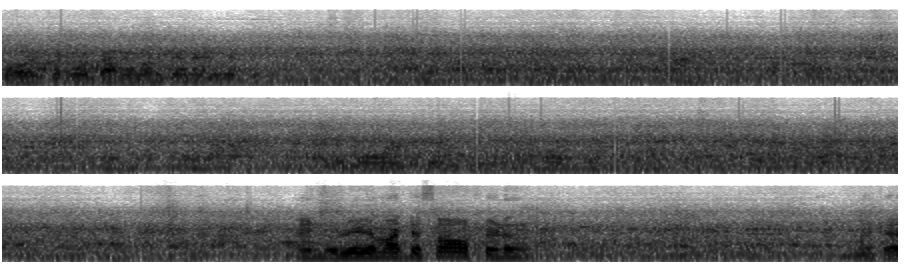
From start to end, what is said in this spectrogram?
പോയിട്ട് കൂട്ടാനും കുറയ്ക്കാനൊക്കെ പറ്റും അതിന് മുകളിലേക്ക് മാറ്റാം അതിന്റെ ഉള്ളിൽ മറ്റേ സോഫയാണ് മറ്റേ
